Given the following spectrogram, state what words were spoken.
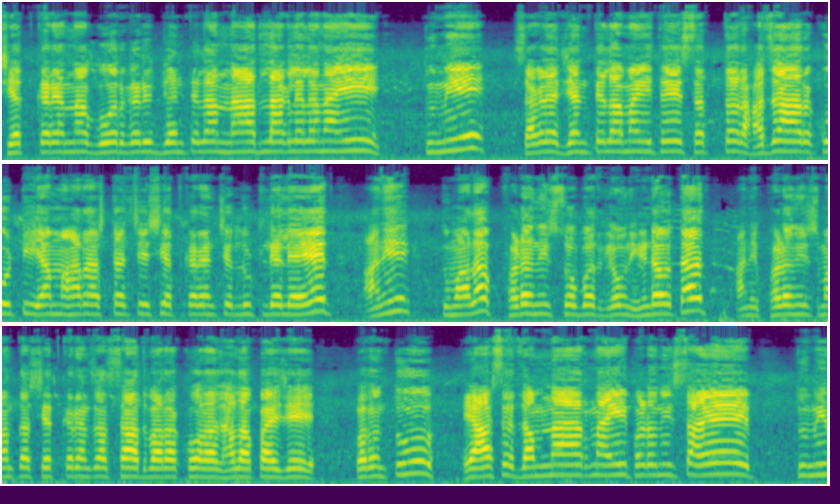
शेतकऱ्यांना गोरगरीब जनतेला नाद लागलेला नाही. तुम्ही सगळ्या जनतेला माहीत आहे सत्तर हजार कोटी या महाराष्ट्राचे शेतकऱ्यांचे लुटलेले आहेत आणि तुम्हाला फडणवीस सोबत घेऊन हिंडवतात आणि फडणवीस म्हणतात शेतकऱ्यांचा सात बारा कोरा झाला पाहिजे. परंतु हे असं जमणार नाही फडणवीस साहेब. तुम्ही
